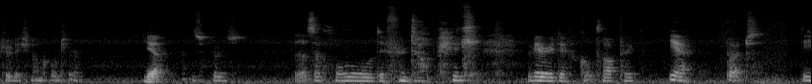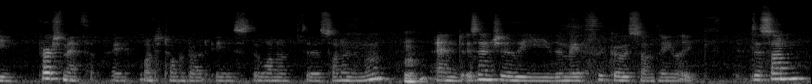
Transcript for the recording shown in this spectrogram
traditional culture, Yeah. I suppose. But that's a whole different topic. Very difficult topic. Yeah, but the first myth I want to talk about is the one of the sun and the moon. Mm-hmm. And essentially, the myth goes something like the sun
